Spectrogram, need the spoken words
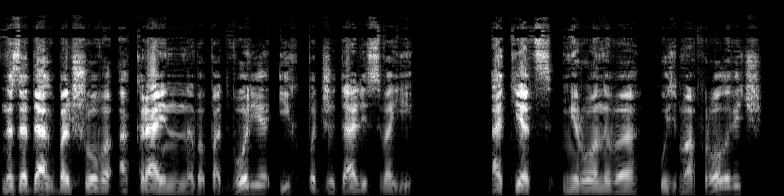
На задах большого окраинного подворья их поджидали свои. Отец Миронова Кузьма Фролович,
